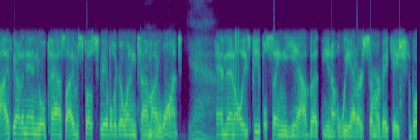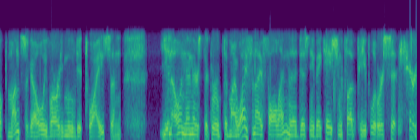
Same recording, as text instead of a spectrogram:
I've got an annual pass. I'm supposed to be able to go anytime I want. Yeah. And then all these people saying, yeah, but, you know, we had our summer vacation booked months ago. We've already moved it twice. And, you know, and then there's the group that my wife and I fall in, the Disney Vacation Club people who are sitting here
